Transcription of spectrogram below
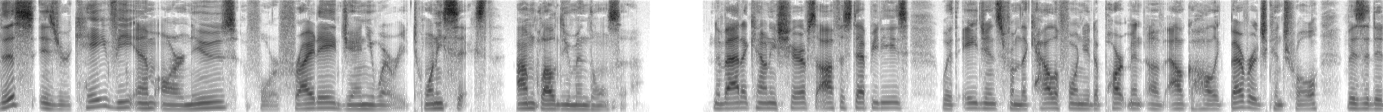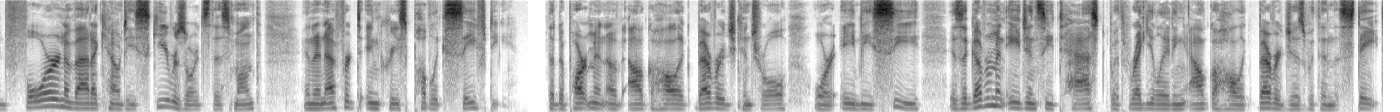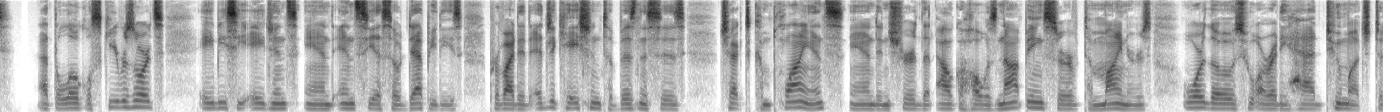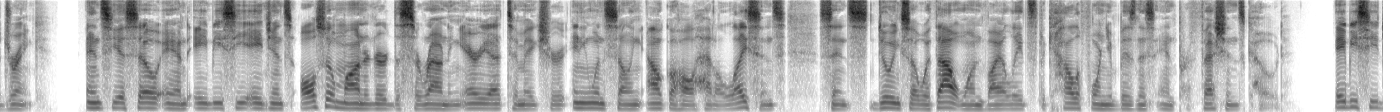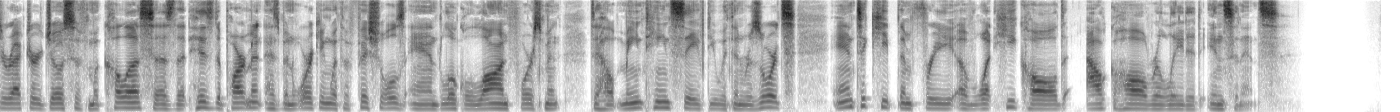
This is your KVMR news for Friday, January 26th. I'm Claudio Mendonça. Nevada County Sheriff's Office deputies, with agents from the California Department of Alcoholic Beverage Control, visited four Nevada County ski resorts this month in an effort to increase public safety. The Department of Alcoholic Beverage Control, or ABC, is a government agency tasked with regulating alcoholic beverages within the state. At the local ski resorts, ABC agents and NCSO deputies provided education to businesses, checked compliance, and ensured that alcohol was not being served to minors or those who already had too much to drink. NCSO and ABC agents also monitored the surrounding area to make sure anyone selling alcohol had a license, since doing so without one violates the California Business and Professions Code. ABC Director Joseph McCullough says that his department has been working with officials and local law enforcement to help maintain safety within resorts and to keep them free of what he called alcohol related incidents.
